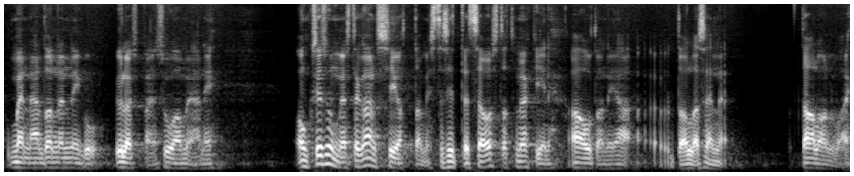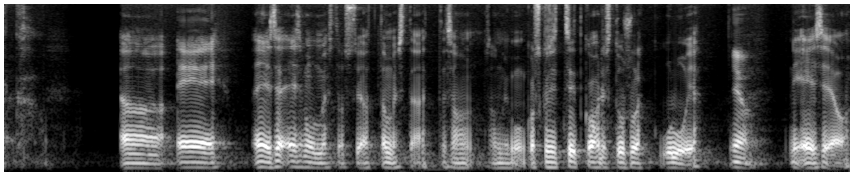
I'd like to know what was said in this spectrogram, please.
kun mennään tuonne niin ylöspäin Suomea, niin onko se sun mielestä myös sijoittamista sitten, että sä ostat mökin, auton ja tuollaisen talon vaikka? Uh, ei, ei se, ei se mun mielestä ole sijoittamista, että se on, se on niin kuin, koska sitten sit kohdistuu sulle kuluja, Joo. niin ei se ole.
